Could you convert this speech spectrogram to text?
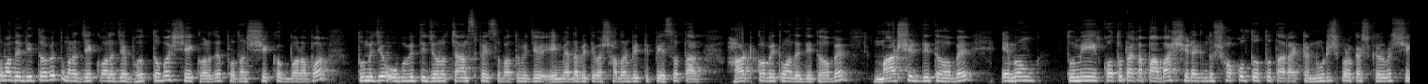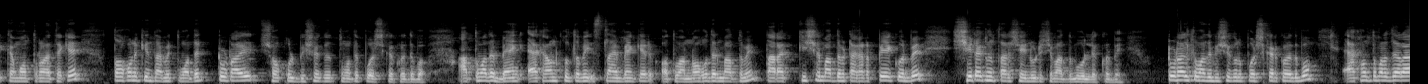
তোমাদের দিতে হবে, তোমরা যে কলেজে ভর্তি হবে, সেই কলেজের প্রধান শিক্ষক বরাবর। তুমি যে উপবৃত্তির জন্য চান্স পেয়েছ বা তুমি যে এই মেধাবৃত্তি বা সাধারণ বৃত্তি পেয়েছ তার হার্ড কপি তোমাদের দিতে হবে মার্কশিট দিতে হবে এবং তুমি কত টাকা পাবা সেটা কিন্তু সকল তথ্য তারা একটা নোটিশ প্রকাশ করবে শিক্ষা মন্ত্রণালয় থেকে, তখন কিন্তু আমি তোমাদের টোটালি সকল বিষয় কিন্তু তোমাদের পরিষ্কার করে দেবো। আর তোমাদের ব্যাংক অ্যাকাউন্ট খুলতে হবে ইসলামী ব্যাংকের অথবা নগদের মাধ্যমে, তারা কিসের মাধ্যমে টাকাটা পে করবে সেটা কিন্তু তারা সেই নোটিশের মাধ্যমে উল্লেখ করবে। টোটালি তোমাদের বিষয়গুলো পরিষ্কার করে দেবো। এখন তোমরা যারা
